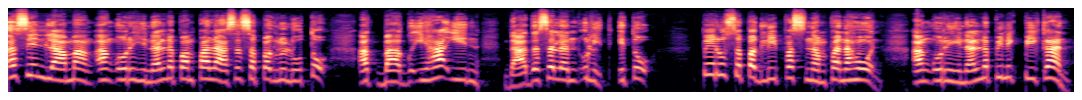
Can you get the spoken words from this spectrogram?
Asin lamang ang orihinal na pampalasa sa pagluluto at bago ihain, dadasalan ulit ito. Pero sa paglipas ng panahon, ang orihinal na pinikpikan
